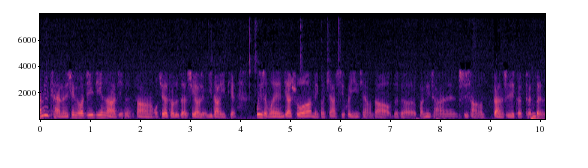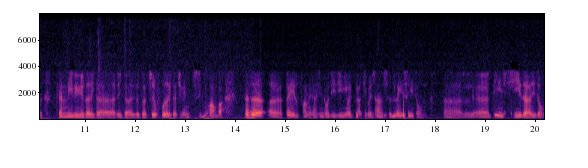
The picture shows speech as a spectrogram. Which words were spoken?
房地产的信托基金呢，基本上我觉得投资者需要留意到一点：为什么人家说美国加息会影响到这个房地产市场？当然是一个成本跟利率的一个一个这个支付的一个全情况吧。但是呃，对房地产信托基金，因为它基本上是类似一种呃呃定息的一种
